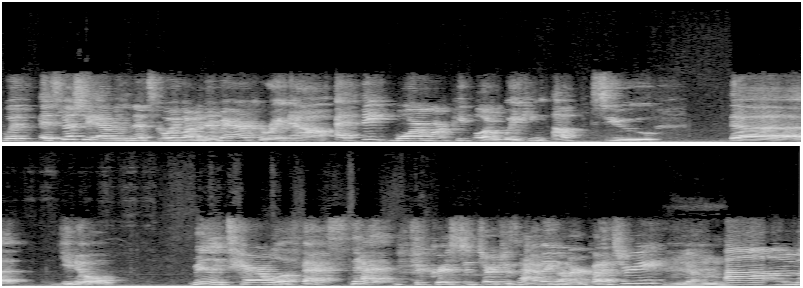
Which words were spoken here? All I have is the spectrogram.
with especially everything that's going on in America right now, I think more and more people are waking up to the, you know, really terrible effects that the Christian church is having on our country. Mhm. Um,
